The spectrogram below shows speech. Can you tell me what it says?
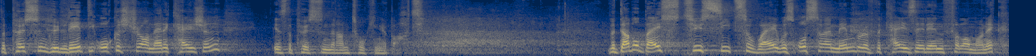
the person who led the orchestra on that occasion is the person that I'm talking about. The double bass, two seats away, was also a member of the KZN Philharmonic.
